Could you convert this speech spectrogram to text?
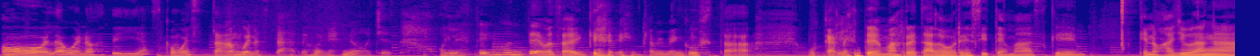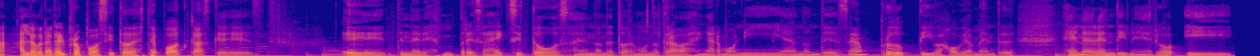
Hola, buenos días, ¿cómo están? Buenas tardes, buenas noches. Hoy les tengo un tema, ¿saben qué? Que a mí me gusta buscarles temas retadores y temas que que nos ayudan a, lograr el propósito de este podcast, que es eh, tener empresas exitosas en donde todo el mundo trabaje en armonía, en donde sean productivas, obviamente, generen dinero y,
